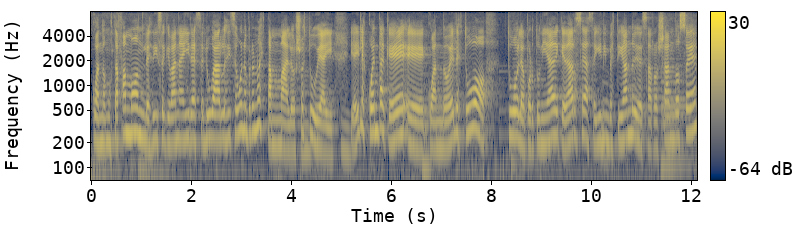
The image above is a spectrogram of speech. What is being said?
cuando Mustafa Mond les dice que van a ir a ese lugar, les dice, bueno, pero no es tan malo, yo estuve ahí. Y ahí les cuenta que eh, cuando él estuvo, tuvo la oportunidad de quedarse a seguir investigando y desarrollándose,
